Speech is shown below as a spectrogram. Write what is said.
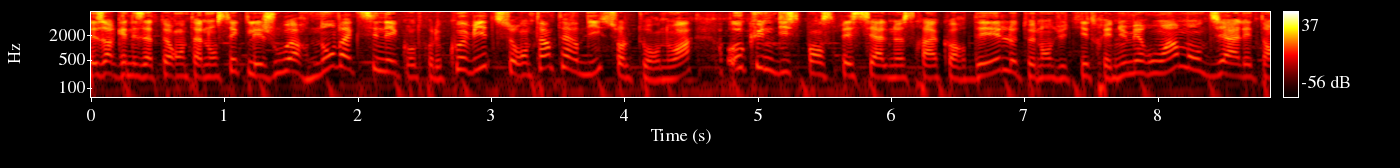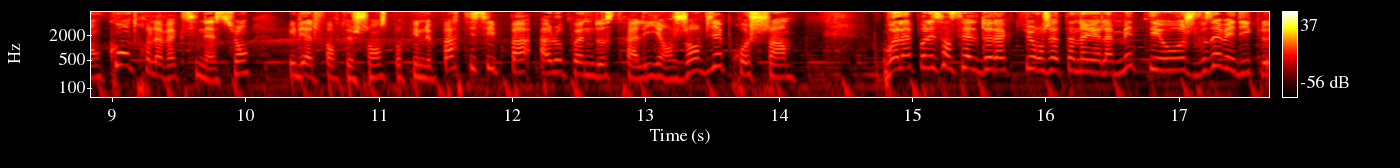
Les organisateurs ont annoncé que les joueurs non vaccinés contre le Covid seront interdits sur le tournoi. Aucune dispense spéciale ne sera accordée. Le tenant du titre est numéro un mondial étant contre la vaccination. Il y a de fortes chances pour qu'il ne participe pas à l'Open d'Australie en janvier prochain. Voilà pour l'essentiel de l'actu. On jette un œil à la météo. Je vous avais dit que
